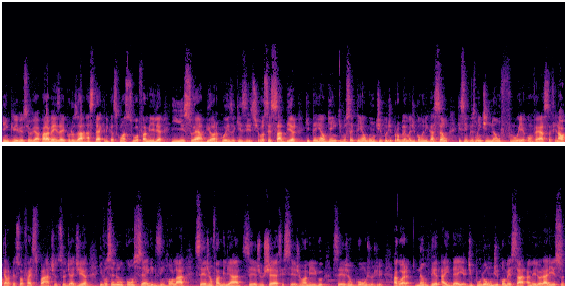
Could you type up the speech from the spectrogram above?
Incrível, Silvia. Parabéns aí por usar as técnicas com a sua família. E isso é a pior coisa que existe. Você saber que tem alguém que você tem algum tipo de problema de comunicação que simplesmente não flui a conversa, afinal aquela pessoa faz parte do seu dia a dia e você não consegue desenrolar, seja um familiar, seja um chefe, seja um amigo, seja um cônjuge. Agora, não ter a ideia de por onde começar a melhorar isso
